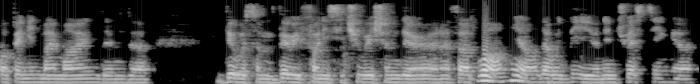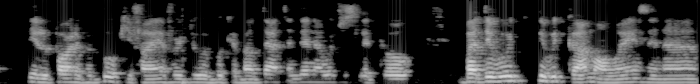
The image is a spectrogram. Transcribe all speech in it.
popping in my mind and uh, there was some very funny situation there and I thought well you know that would be an interesting uh, little part of a book if I ever do a book about that and then I would just let go but they would they would come always. And uh,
